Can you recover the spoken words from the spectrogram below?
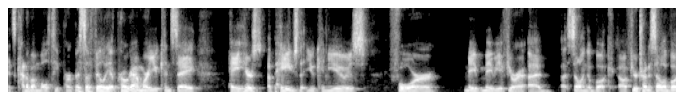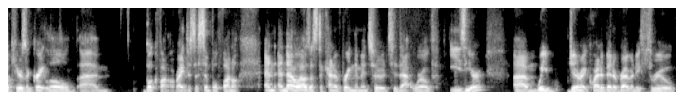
it's kind of a multi purpose affiliate program where you can say, hey, here's a page that you can use for maybe, maybe if you're a, a selling a book. Uh, if you're trying to sell a book, here's a great little um, book funnel, right? Just a simple funnel. And, and that allows us to kind of bring them into to that world easier. Um, we generate quite a bit of revenue through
